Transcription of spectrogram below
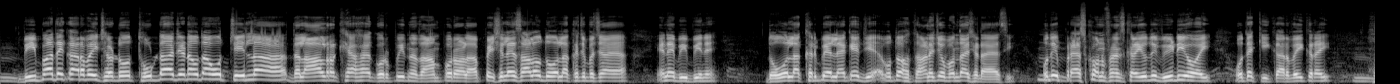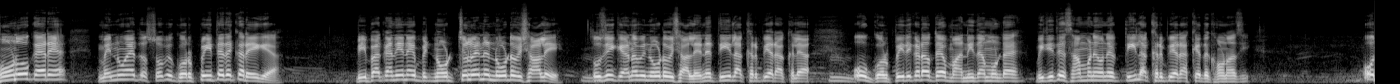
ਬੀਬਾ ਤੇ ਕਾਰਵਾਈ ਛੱਡੋ। ਤੁਹਾਡਾ ਜਿਹੜਾ ਉਹਦਾ ਉਹ ਚੇਲਾ ਦਲਾਲ ਰੱਖਿਆ ਹੋਇਆ ਗੁਰਪ੍ਰੀਤ ਨਦਾਮਪੁਰ ਵਾਲਾ, ਪਿਛਲੇ ਸਾਲ ਉਹ 2 ਲੱਖ ਚ ਬਚਾਇਆ ਇਹਨੇ ਬੀਬੀ ਨੇ। 2 ਲੱਖ ਰੁਪਏ ਲੈ ਕੇ ਜੇ ਉਹ ਤੋਂ ਹਥਾਣੇ ਚੋਂ ਬੰਦਾ ਛਡਾਇਆ ਸੀ। ਉਹਦੀ ਪ੍ਰੈਸ ਕਾਨਫਰੰਸ ਕਰਾਈ, ਉਹਦੀ ਵੀਡੀਓ ਆਈ ਉਹ ਤੇ ਕੀ ਕਾਰਵਾਈ ਕਰਾਈ। ਹੁਣ ਉਹ ਕਹਿ ਰਿਹਾ, ਮੈਨੂੰ ਇਹ ਦੱਸੋ ਵੀ ਗੁਰਪ੍ਰੀਤ ਇਹਦੇ ਘਰੇ ਗਿਆ। ਬੀਬਾ ਕਹਿੰਦੀ ਨੇ ਨੋਟ ਚਲੋ ਇਹਨੇ ਨੋਟ ਵਿਛਾ ਲੇ ਤੁਸੀਂ ਕਹਿਣਾ ਵੀ ਨੋਟ ਵਿਛਾ ਲਏ ਨੇ 30 ਲੱਖ ਰੁਪਏ ਰੱਖ ਲਿਆ। ਉਹ ਗੁਰਪ੍ਰੀਤ ਕਿਹੜਾ ਉੱਥੇ ਮਾਨੀ ਦਾ ਮੁੰਡਾ ਹੈ? ਵੀ ਜਿਹਦੇ ਸਾਹਮਣੇ ਉਹਨੇ 30 ਲੱਖ ਰੁਪਏ ਰੱਖ ਕੇ ਦਿਖਾਉਣਾ ਸੀ। ਉਹ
